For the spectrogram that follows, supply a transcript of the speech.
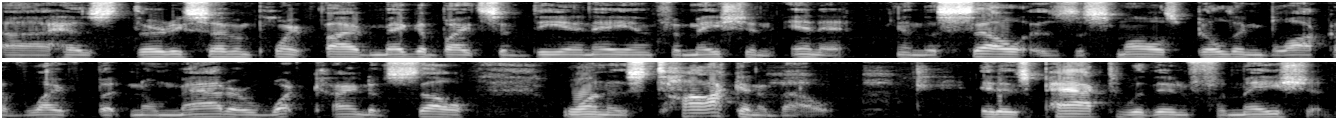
uh, has 37.5 megabytes of DNA information in it, and the cell is the smallest building block of life. But no matter what kind of cell one is talking about, it is packed with information.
